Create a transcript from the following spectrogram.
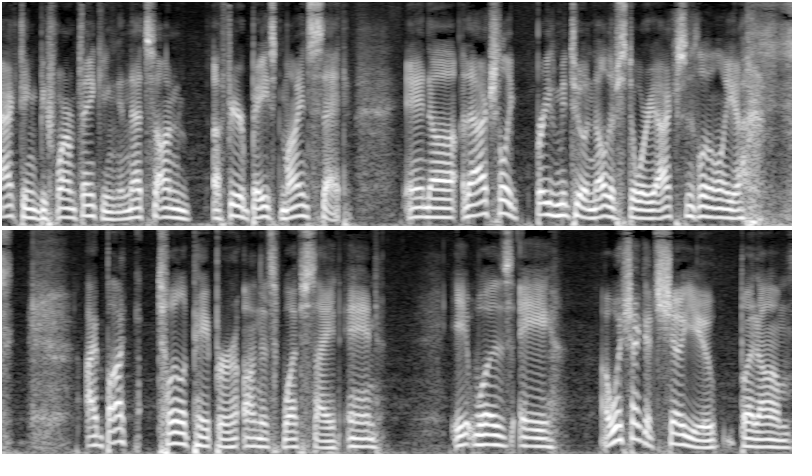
acting before I'm thinking, and that's on a fear based mindset. And uh, that actually brings me to another story. I accidentally uh, I bought toilet paper on this website, and it was a. I wish I could show you, but um,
